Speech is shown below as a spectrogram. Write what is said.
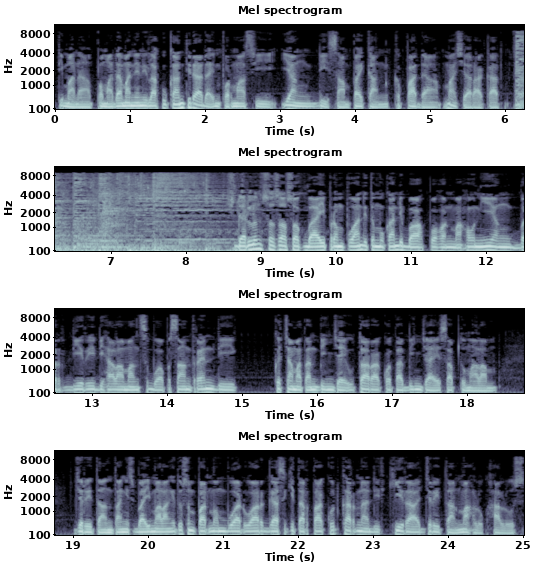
di mana pemadaman yang dilakukan tidak ada informasi yang disampaikan kepada masyarakat. Sudarlun sosok bayi perempuan ditemukan di bawah pohon mahoni yang berdiri di halaman sebuah pesantren di Kecamatan Binjai Utara, Kota Binjai, Sabtu malam. Jeritan tangis bayi malang itu sempat membuat warga sekitar takut karena dikira jeritan makhluk halus.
